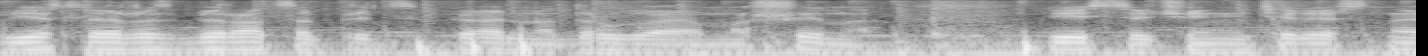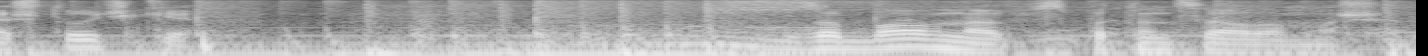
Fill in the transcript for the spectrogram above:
если разбираться, принципиально другая машина. Есть очень интересные штучки. Забавно, с потенциалом машина.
